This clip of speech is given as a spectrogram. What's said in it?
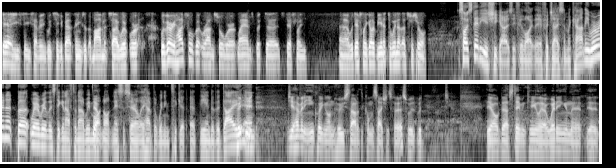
yeah, he's, he's having a good think about things at the moment. So we're we're, we're very hopeful, but we're unsure where it lands. But uh, it's definitely uh, we definitely got to be in it to win it. That's for sure. So steady as she goes, if you like, there for Jason McCartney. We're in it, but we're realistic enough to know we might Yep. not necessarily have the winning ticket at the end of the day. Who do, you, and do you have any inkling on who started the conversations first? Would, would the old uh, Stephen Coniglio wedding and the, the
